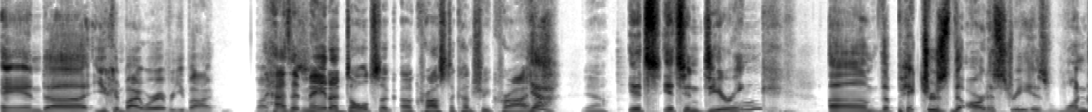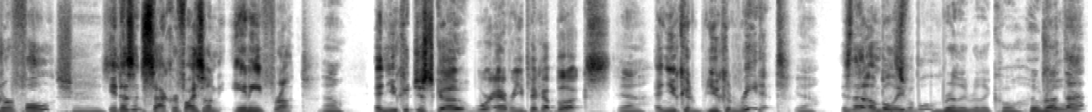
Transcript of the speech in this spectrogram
and uh, you can buy wherever you buy. buy Has books. it made adults a- across the country cry? Yeah Yeah. it's it's endearing. Um, the pictures, the artistry is wonderful. Sure is. It doesn't sacrifice on any front, No. and you could just go wherever you pick up books, Yeah. and you could you could read it. Yeah. Isn't that unbelievable? Really, really cool. Who wrote Cool. that?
